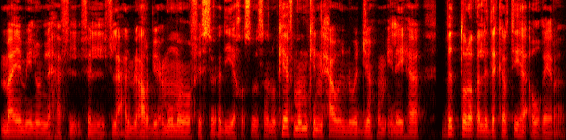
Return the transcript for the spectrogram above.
ما يميلون لها في العالم العربي عموما وفي السعودية خصوصا وكيف ممكن نحاول نوجههم إليها بالطرق اللي ذكرتيها أو غيرها؟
